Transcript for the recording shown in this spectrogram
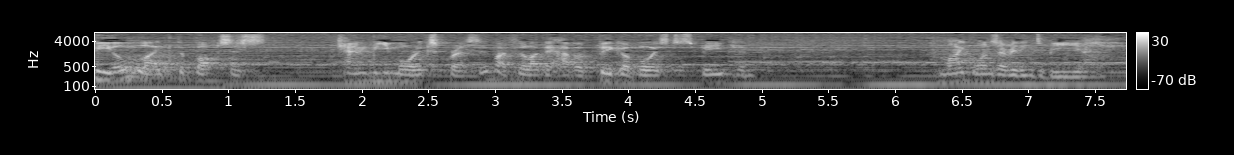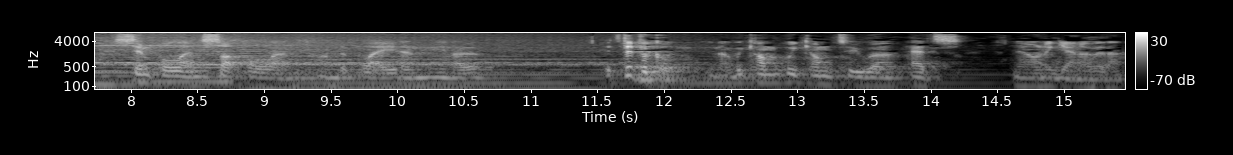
feel like the boxes can be more expressive. I feel like they have a bigger voice to speak, and Mike wants everything to be simple and subtle and underplayed, and you know, it's difficult. You know, we come we come to uh, heads now and again over that.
